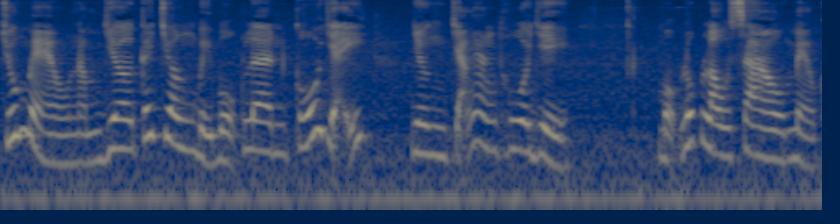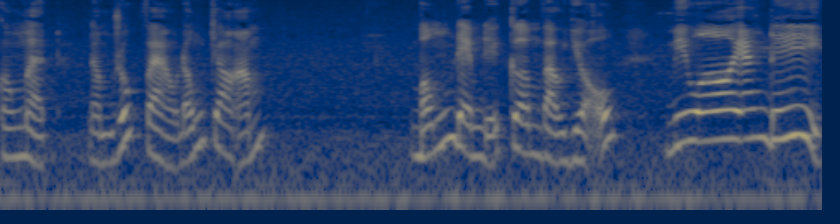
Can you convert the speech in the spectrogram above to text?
Chú mèo nằm dơ cái chân bị buộc lên, cố dãy nhưng chẳng ăn thua gì. Một lúc lâu sau, mèo con mệt, nằm rút vào đống cho ấm bóng đem đĩa cơm vào dỗ miêu ơi ăn đi.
